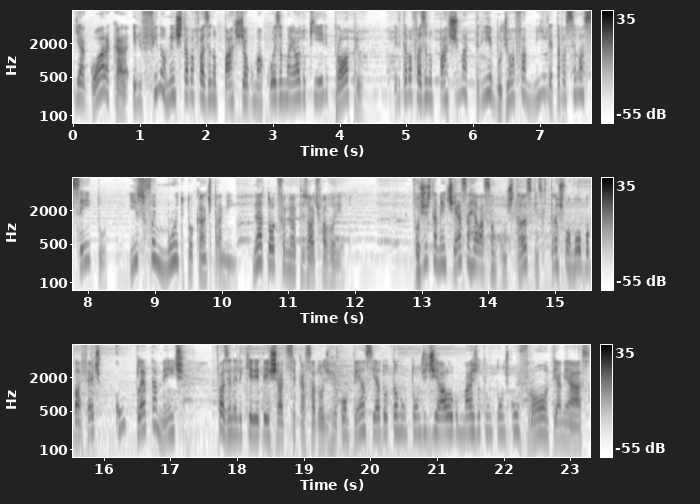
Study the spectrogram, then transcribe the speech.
e agora, cara, ele finalmente estava fazendo parte de alguma coisa maior do que ele próprio. Ele estava fazendo parte de uma tribo, de uma família, estava sendo aceito. Isso foi muito tocante para mim. Não é à toa que foi meu episódio favorito. Foi justamente essa relação com os Tuskens que transformou o Boba Fett completamente, fazendo ele querer deixar de ser caçador de recompensa e adotando um tom de diálogo mais do que um tom de confronto e ameaça.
